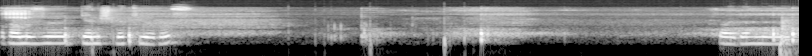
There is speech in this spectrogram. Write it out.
Aramızı genişletiyoruz. Şöyle hemen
